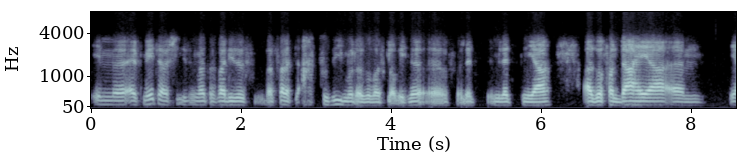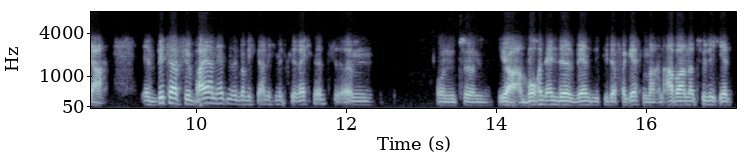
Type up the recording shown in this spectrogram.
im äh, Elfmeterschießen. Das war dieses, was war das, 8 zu 7 oder sowas, glaube ich, ne? Äh, im letzten Jahr. Also von daher, ähm, ja, bitter für Bayern hätten sie, glaube ich, gar nicht mit gerechnet. Ähm, und ähm, ja, am Wochenende werden sie es wieder vergessen machen. Aber natürlich jetzt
